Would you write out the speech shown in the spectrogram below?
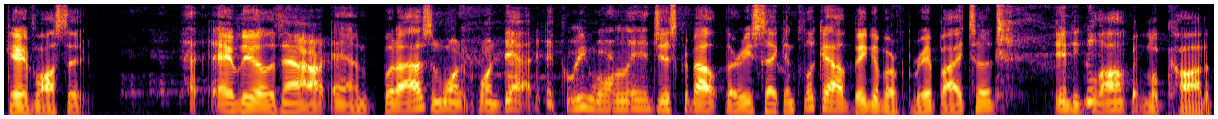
Gabe lost it. Every other time, and but I was in one one dead. We were in just about thirty seconds. Look how big of a rip I took. Any clock, look hard.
